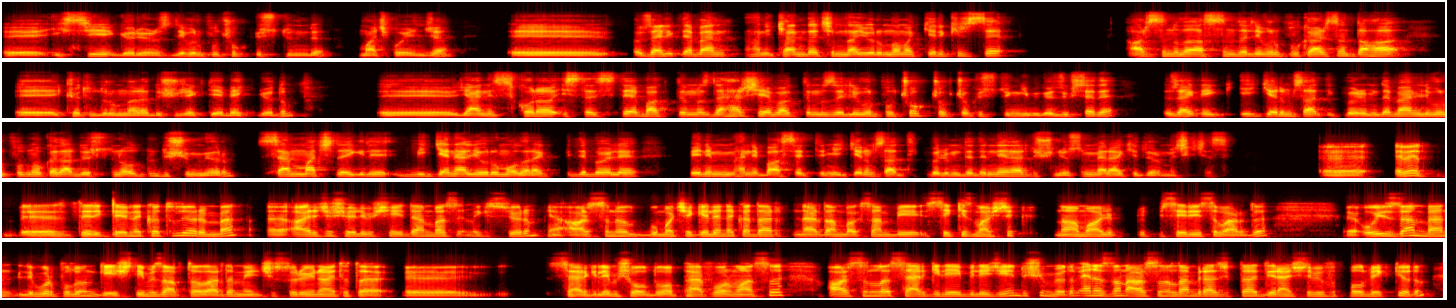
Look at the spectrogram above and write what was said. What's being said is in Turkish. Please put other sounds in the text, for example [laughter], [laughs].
e, XG görüyoruz. Liverpool çok üstündü maç boyunca. Ee, özellikle ben hani kendi açımdan yorumlamak gerekirse Arsenal'ı aslında Liverpool karşısında daha e, kötü durumlara düşecek diye bekliyordum. Ee, yani skora, istatistiğe baktığımızda, her şeye baktığımızda Liverpool çok çok çok üstün gibi gözükse de özellikle ilk, ilk yarım saatlik bölümde ben Liverpool'un o kadar da üstün olduğunu düşünmüyorum. Sen maçla ilgili bir genel yorum olarak bir de böyle benim hani bahsettiğim ilk yarım saatlik bölümde de neler düşünüyorsun merak ediyorum açıkçası. E, evet, e, dediklerine katılıyorum ben. E, ayrıca şöyle bir şeyden bahsetmek istiyorum. Yani Arsenal bu maça gelene kadar nereden baksan bir 8 maçlık namağluplük bir serisi vardı. E, o yüzden ben Liverpool'un geçtiğimiz haftalarda Manchester United'a e, sergilemiş olduğu o performansı Arsenal'a sergileyebileceğini düşünmüyordum. En azından Arsenal'dan birazcık daha dirençli bir futbol bekliyordum.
